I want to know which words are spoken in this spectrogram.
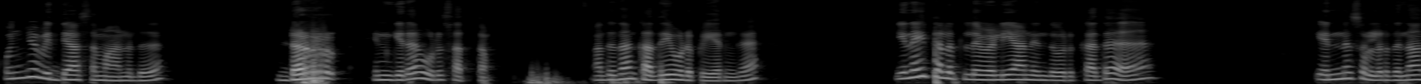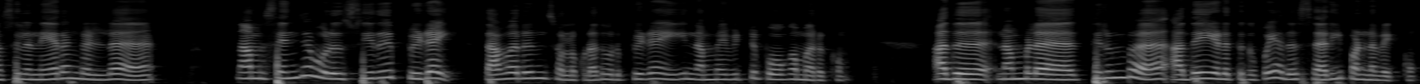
கொஞ்சம் வித்தியாசமானது. டர் என்கிற ஒரு சத்தம். அதுதான் கதையோட பெயருங்க. இணையதளத்தில் வெளியான இந்த ஒரு கதை என்ன சொல்கிறதுனா சில நேரங்களில் நாம் செஞ்ச ஒரு சிறு பிழை, தவறுன்னு சொல்லக்கூடாது. ஒரு பிழை நம்மை விட்டு போகாம இருக்கும். அது நம்மளை திரும்ப அதே இடத்துக்கு போய் அதை சரி பண்ண வைக்கும்.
